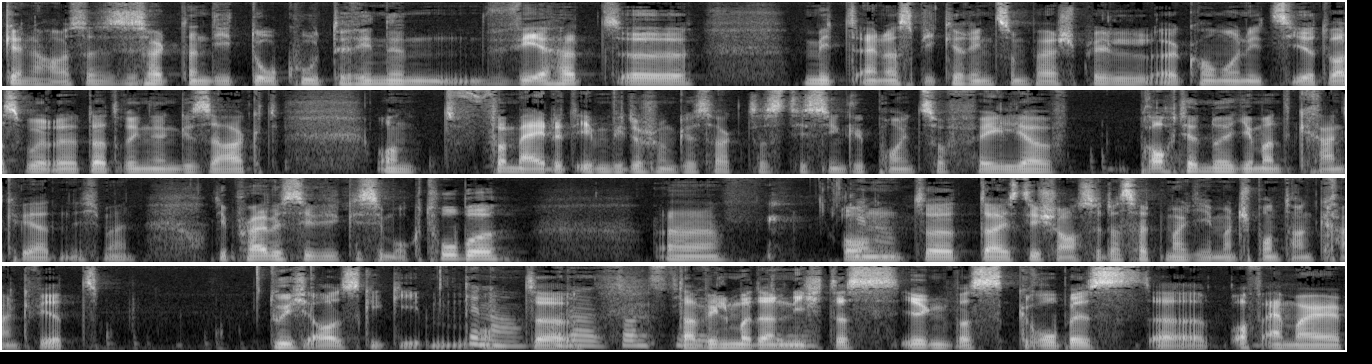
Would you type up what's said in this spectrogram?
Genau, also es ist halt dann die Doku drinnen, wer hat äh, mit einer Speakerin zum Beispiel äh, kommuniziert, was wurde da drinnen gesagt und vermeidet eben, wie du schon gesagt hast, die Single Points of Failure. Braucht ja nur jemand krank werden, ich meine. Die Privacy Week ist im Oktober äh, und genau. äh, da ist die Chance, dass halt mal jemand spontan krank wird, durchaus gegeben. Genau. Und äh, da will man dann Dinge. nicht, dass irgendwas Grobes äh, auf einmal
